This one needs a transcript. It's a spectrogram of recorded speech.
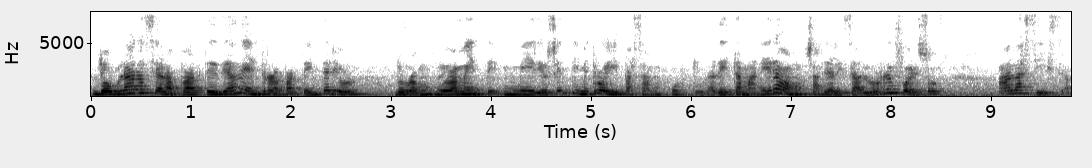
doblar hacia la parte de adentro, la parte interior. Doblamos nuevamente medio centímetro y pasamos costura. De esta manera vamos a realizar los refuerzos a la sisa.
